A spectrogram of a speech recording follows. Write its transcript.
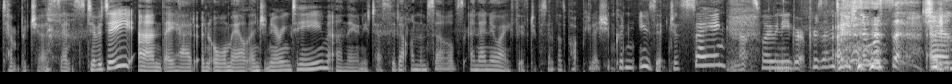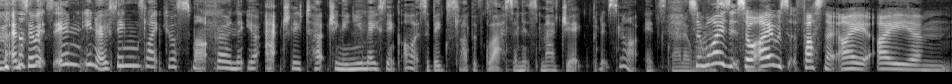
temperature sensitivity, and they had an all male engineering team, and they only tested it on themselves. And anyway, 50% of the population couldn't use it. Just saying. And that's why we need representation and research. Um, and so it's in, you know, things like your smartphone that you're actually touching, and you may think, oh, it's a big slab of glass and it's magic, but it's not. It's nanowire. So why is it? So I was fascinated. I I um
